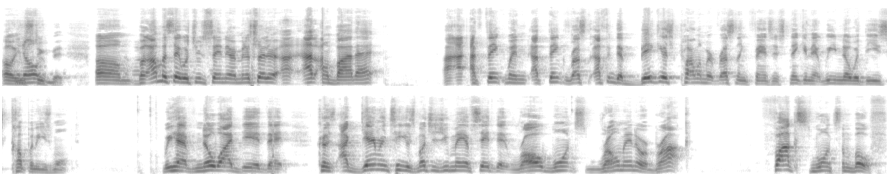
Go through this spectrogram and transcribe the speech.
Oh, you, You know- stupid. Um, but I'm gonna say what you were saying there, Administrator. I, I don't buy that. I, I think when I think rest, I think the biggest problem with wrestling fans is thinking that we know what these companies want. We have no idea that because I guarantee you, as much as you may have said that Raw wants Roman or Brock, Fox wants them both.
